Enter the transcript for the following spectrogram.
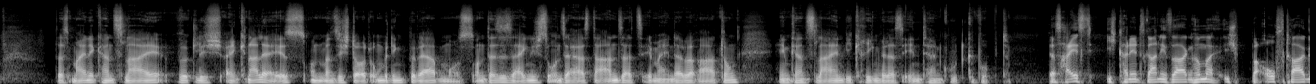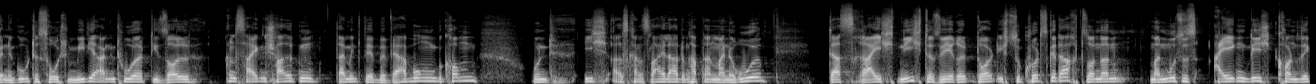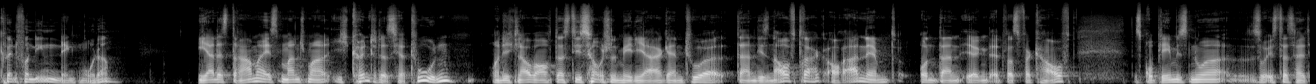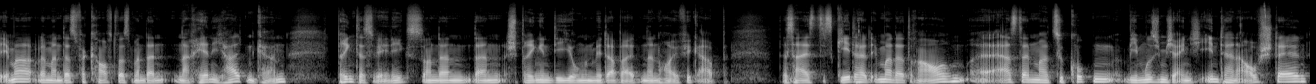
dass meine Kanzlei wirklich ein Knaller ist und man sich dort unbedingt bewerben muss. Und das ist eigentlich so unser erster Ansatz immer in der Beratung in Kanzleien, wie kriegen wir das intern gut gewuppt. Das heißt, ich kann jetzt gar nicht sagen, hör mal, ich beauftrage eine gute Social Media Agentur, die soll Anzeigen schalten, damit wir Bewerbungen bekommen. Und ich als Kanzleileitung habe dann meine Ruhe. Das reicht nicht, das wäre deutlich zu kurz gedacht, sondern man muss es eigentlich konsequent von innen denken, oder? Ja, das Drama ist manchmal, ich könnte das ja tun. Und ich glaube auch, dass die Social Media Agentur dann diesen Auftrag auch annimmt und dann irgendetwas verkauft. Das Problem ist nur, so ist das halt immer, wenn man das verkauft, was man dann nachher nicht halten kann, bringt das wenig, sondern dann springen die jungen Mitarbeitenden häufig ab. Das heißt, es geht halt immer darum, äh, erst einmal zu gucken, wie muss ich mich eigentlich intern aufstellen.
